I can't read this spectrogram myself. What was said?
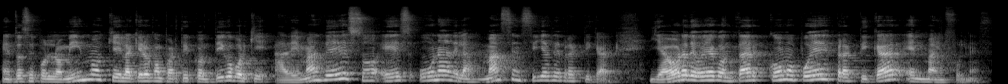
Entonces, por lo mismo que la quiero compartir contigo porque además de eso es una de las más sencillas de practicar. Y ahora te voy a contar cómo puedes practicar el mindfulness.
